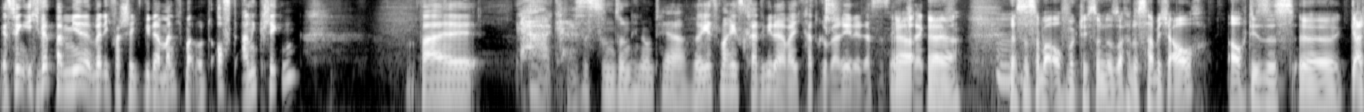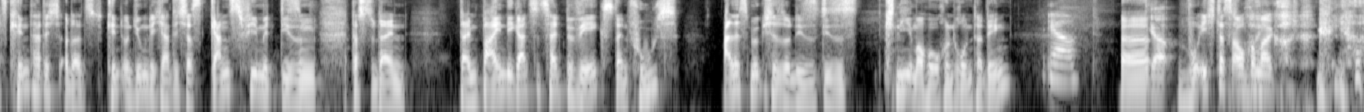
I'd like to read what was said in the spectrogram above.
Deswegen, ich werde bei mir, werde ich wahrscheinlich wieder manchmal und oft anklicken, weil, ja, das ist so, so ein Hin und Her. So, Jetzt mache ich es gerade wieder, weil ich gerade drüber rede. Das ist echt Ja, schrecklich. ja, ja. Das ist aber auch wirklich so eine Sache. Das habe ich auch. Auch dieses, äh, als Kind hatte ich, oder als Kind und Jugendliche hatte ich das ganz viel mit diesem, dass du dein, dein Bein die ganze Zeit bewegst, dein Fuß, alles Mögliche, so dieses, dieses Knie immer hoch und runter Ding. Ja. Äh, Ja. Wo ich das auch immer, ja,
